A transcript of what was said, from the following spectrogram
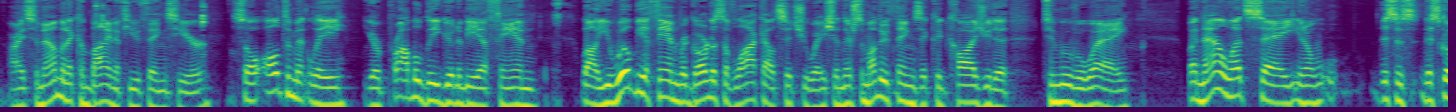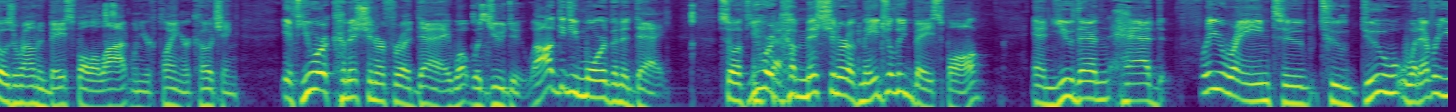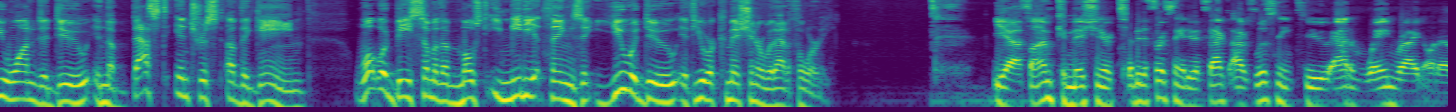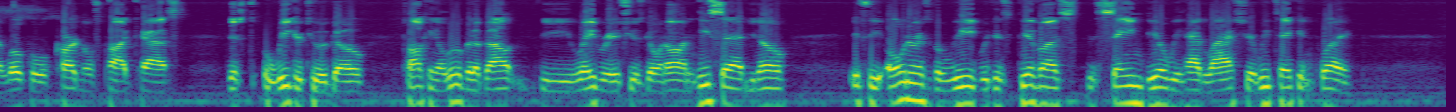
All right, so now I'm going to combine a few things here. So ultimately, you're probably going to be a fan. Well, you will be a fan regardless of lockout situation. There's some other things that could cause you to to move away. But now let's say, you know, this is this goes around in baseball a lot when you're playing or coaching. If you were a commissioner for a day, what would you do? Well, I'll give you more than a day. So if you were commissioner of Major League Baseball and you then had free rein to to do whatever you wanted to do in the best interest of the game, what would be some of the most immediate things that you would do if you were commissioner with that authority? Yeah, if I'm commissioner, that'd be the first thing I do. In fact, I was listening to Adam Wainwright on a local Cardinals podcast just a week or two ago, talking a little bit about the labor issues going on. And he said, you know, if the owners of the league would just give us the same deal we had last year, we take it and play.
